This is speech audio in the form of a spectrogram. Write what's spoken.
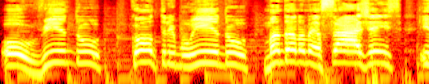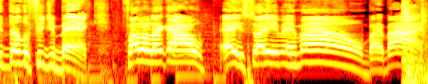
ouvindo, contribuindo, mandando mensagens e dando feedback. Fala legal? É isso aí, meu irmão. Bye bye.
